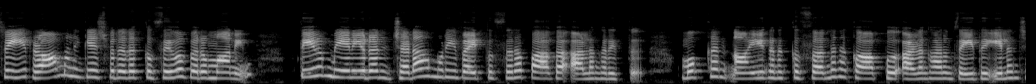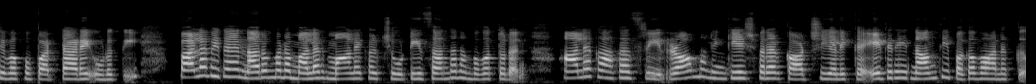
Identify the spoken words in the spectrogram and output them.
ஸ்ரீ ராமலிங்கேஸ்வரருக்கு சிவபெருமானின் திருமேனியுடன் ஜடாமுடி வைத்து சிறப்பாக அலங்கரித்து முக்கன் நாயகனுக்கு சந்தன காப்பு அலங்காரம் செய்து இளஞ்சிவப்பு பட்டாடை உடுத்தி பலவித நறுமண மலர் மாலைகள் சூட்டி சந்தன முகத்துடன் அழகாக ஸ்ரீ ராமலிங்கேஸ்வரர் காட்சியளிக்க எதிரே நந்தி பகவானுக்கு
